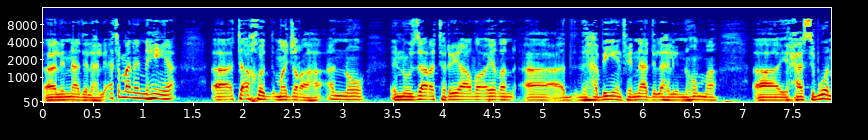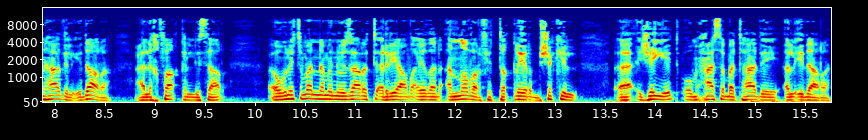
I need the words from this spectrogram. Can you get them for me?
آه للنادي الأهلي. أتمنى أن هي آه تأخذ مجراها. أنه إنه وزارة الرياضة أيضا آه ذهبيا في النادي الأهلي إن هم آه يحاسبون هذه الإدارة على الإخفاق اللي صار. ونتمنى من وزارة الرياضة أيضا النظر في التقرير بشكل آه، جيد ومحاسبة هذه الإدارة.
